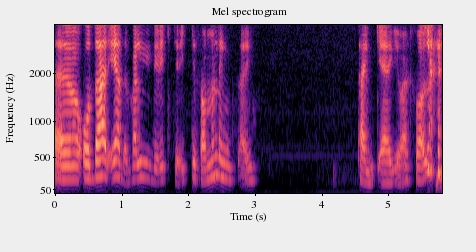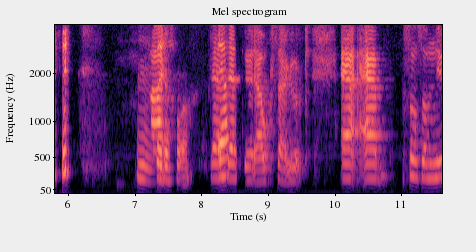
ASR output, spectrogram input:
Eh, og der er det veldig viktig å ikke sammenligne seg tenker jeg i hvert fall. Mm. For å få det, ja. det, tror jeg også er lurt. Jeg, jeg, sånn som nå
